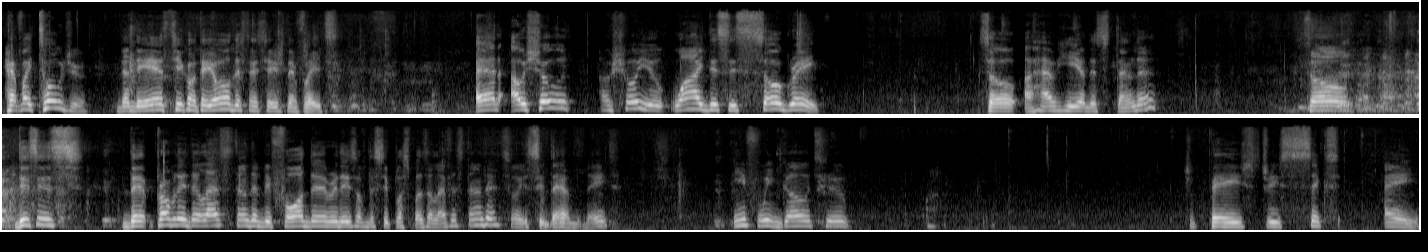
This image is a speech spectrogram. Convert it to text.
Have I told you that the AST contain all the instantiated templates? And I'll show, I'll show you why this is so great. So I have here the standard. So this is the, probably the last standard before the release of the C++ 11 standard. So you see there the date. If we go to to page 36A.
